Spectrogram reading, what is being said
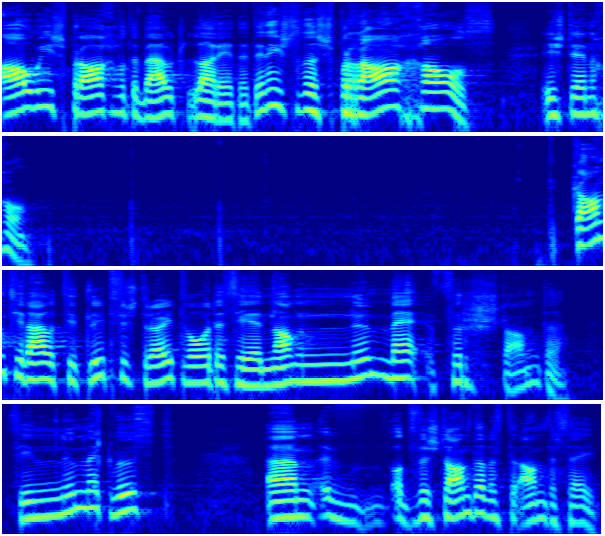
alle Sprachen der Welt reden. Dann ist das Sprachchaos ist dann gekommen. Ganze Welt sind die Leute verstreut worden, sie haben einander nicht mehr verstanden. Sie haben nicht mehr gewusst ähm, oder verstanden, was der andere sagt.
